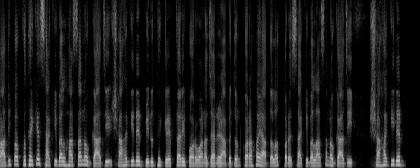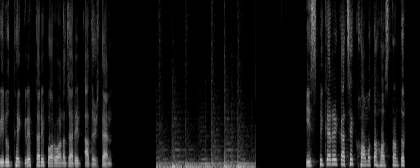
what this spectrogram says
বাদীপক্ষ থেকে সাকিব আল হাসান ও গাজী শাহাগীরের বিরুদ্ধে গ্রেপ্তারি পরোয়ানা জারির আবেদন করা হয় আদালত, পরে সাকিব আল হাসান ও গাজী শাহাগীরের বিরুদ্ধে গ্রেপ্তারি পরোয়ানা জারির আদেশ দেন। স্পিকারের কাছে ক্ষমতা হস্তান্তর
